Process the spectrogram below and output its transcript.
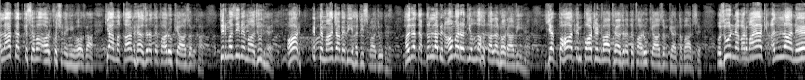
ہلاکت کے سوا اور کچھ نہیں ہوگا۔ کیا مقام مقام ہے حضرت فاروق اعظم کا۔ ترمزی میں موجود ہے اور ابن ماجہ میں بھی حدیث موجود ہے۔ حضرت عبداللہ بن عمر رضی اللہ تعالیٰ عنہ راوی ہے یہ بہت امپورٹنٹ بات ہے حضرت فاروق اعظم کے اعتبار سے۔ حضور نے فرمایا کہ اللہ نے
